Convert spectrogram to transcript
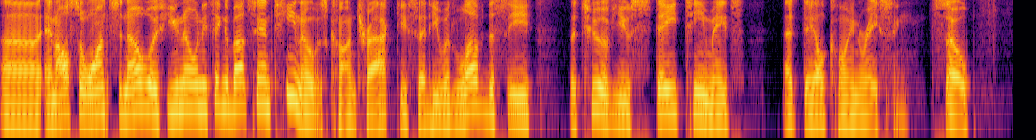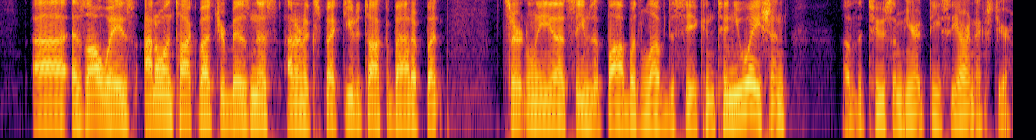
uh, and also wants to know if you know anything about Santino's contract. He said he would love to see the two of you stay teammates at Dale Coyne Racing. So, uh, as always, I don't want to talk about your business. I don't expect you to talk about it, but certainly uh, seems that Bob would love to see a continuation of the twosome here at DCR next year.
